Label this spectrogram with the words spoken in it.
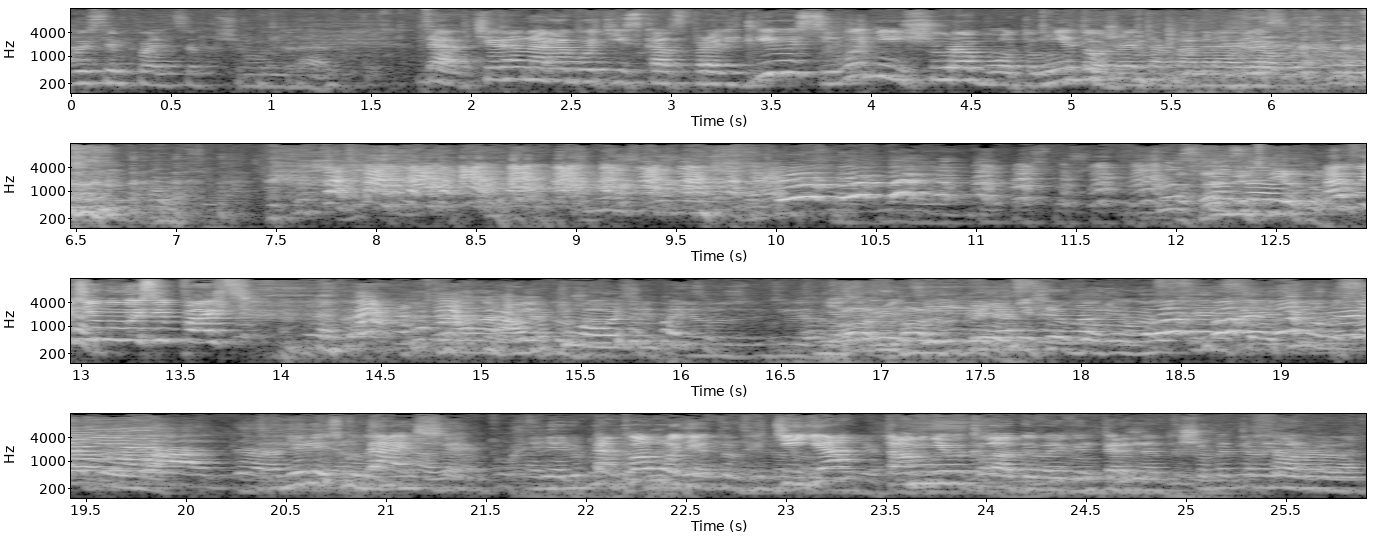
Восемь пальцев почему-то. Да, вчера на работе искал справедливость, сегодня ищу работу. Мне тоже это понравилось. А почему 8 пальцев? А почему восемь пальцев? Два- два- Приятнейшее горе. Инициатива на свободу. Не лезь куда Дальше. А. Так, Володя, где я, там не выкладывай в интернет, чтобы этого не было.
